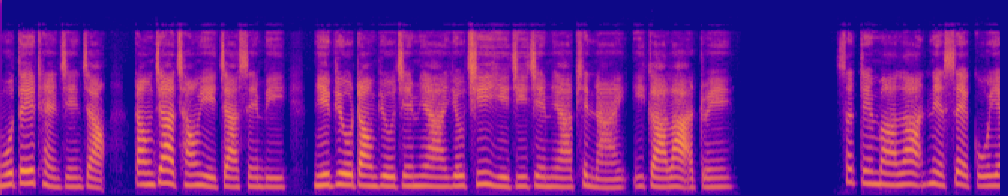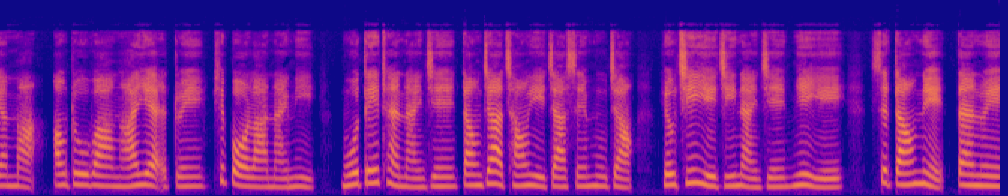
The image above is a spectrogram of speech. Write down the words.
မိုးသေးထန်ခြင်းကြောင့်တောင်ကျချောင်းရည်ကျဆင်းပြီးမြေပြိုတောင်ပြိုခြင်းများရုတ်ချီးရေကြီးခြင်းများဖြစ်နိုင်ဤကာလအတွင်းစက်တင်ဘာလ29ရက်မှ အောက်တိုဘာ9ရက်အတွင်းဖြစ်ပေါ်လာနိုင်မည့်မိုးသေးထန်နိုင်ခြင်းတောင်ကျချောင်းရည်ကျဆင်းမှုကြောင့်ရုတ်ချီးရေကြီးနိုင်ခြင်းမြစ်ရေ စစ်တောင်းနှင့်တန်လွင်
